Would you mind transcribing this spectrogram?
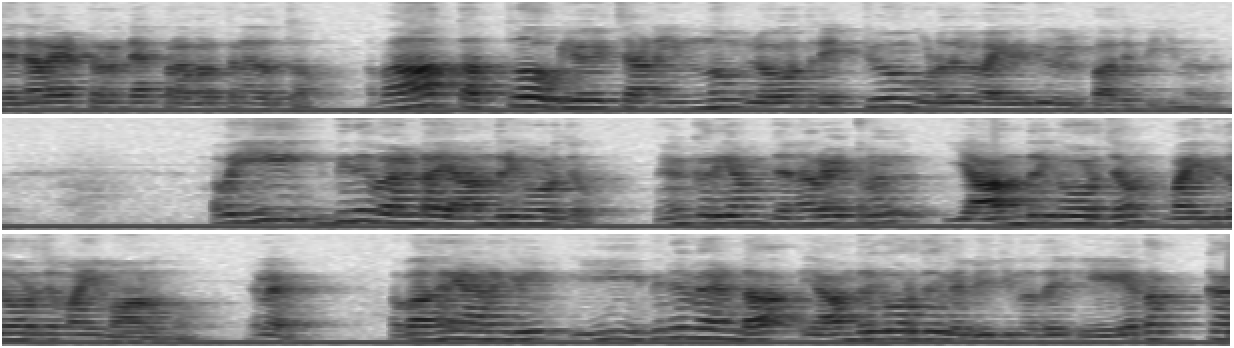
ജനറേറ്ററിന്റെ പ്രവർത്തന തത്വം അപ്പൊ ആ തത്വം ഉപയോഗിച്ചാണ് ഇന്നും ലോകത്തിൽ ഏറ്റവും കൂടുതൽ വൈദ്യുതി ഉൽപ്പാദിപ്പിക്കുന്നത്. അപ്പൊ ഈ ഇതിന് വേണ്ട യാന്ത്രികോർജം നിങ്ങൾക്കറിയാം ജനറേറ്ററിൽ യാന്ത്രികോർജം വൈദ്യുതോർജമായി മാറുന്നു അല്ലെ? അപ്പൊ അങ്ങനെയാണെങ്കിൽ ഈ ഇതിന് വേണ്ട യാന്ത്രികോർജം ലഭിക്കുന്നത് ഏതൊക്കെ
